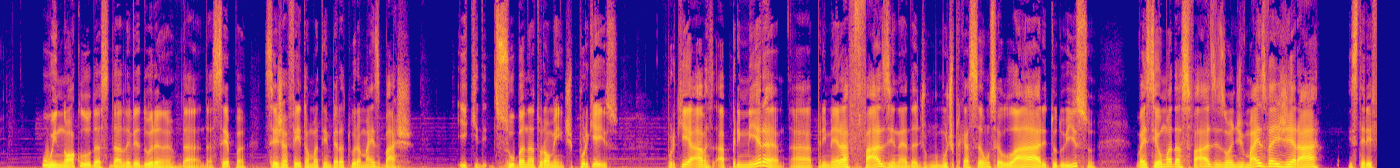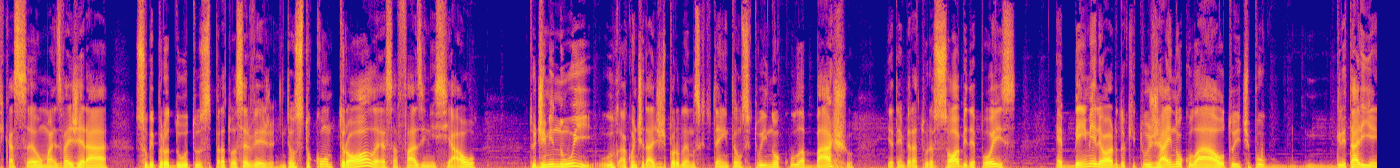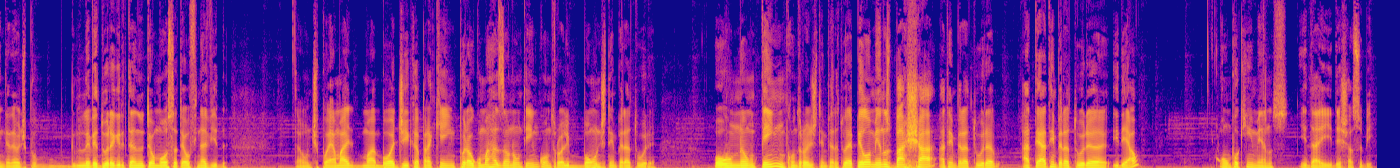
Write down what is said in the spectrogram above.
o inóculo da, da levedura, né, da, da cepa, seja feito a uma temperatura mais baixa e que suba naturalmente. Por que isso? Porque a, a primeira, a primeira fase né, da multiplicação celular e tudo isso vai ser uma das fases onde mais vai gerar esterificação, mais vai gerar subprodutos para a tua cerveja. Então, se tu controla essa fase inicial, tu diminui a quantidade de problemas que tu tem. Então, se tu inocula baixo e a temperatura sobe depois, é bem melhor do que tu já inocular alto e, tipo, gritaria, entendeu? Tipo, levedura gritando no teu moço até o fim da vida. Então, tipo, é uma, uma boa dica para quem, por alguma razão, não tem um controle bom de temperatura. Ou não tem um controle de temperatura, é pelo menos baixar a temperatura até a temperatura ideal, ou um pouquinho menos, e daí deixar subir.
